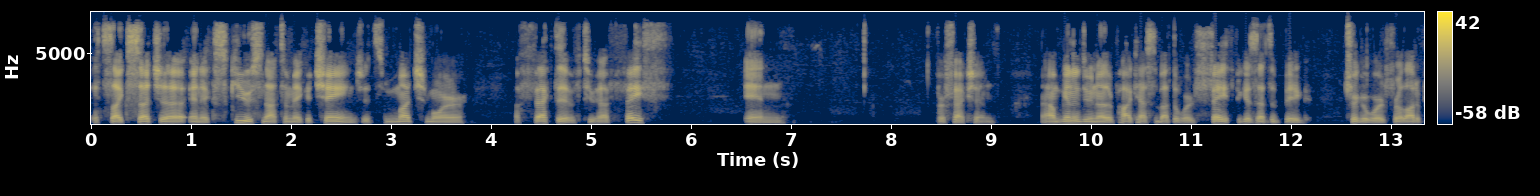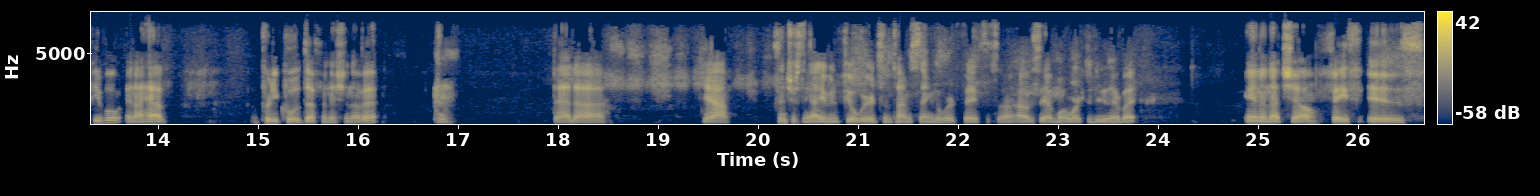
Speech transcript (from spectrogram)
it's like such a, an excuse not to make a change. It's much more effective to have faith in perfection. Now, I'm going to do another podcast about the word faith because that's a big trigger word for a lot of people. And I have a pretty cool definition of it that, uh, yeah, it's interesting. I even feel weird sometimes saying the word faith. So I obviously have more work to do there. But in a nutshell, faith is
